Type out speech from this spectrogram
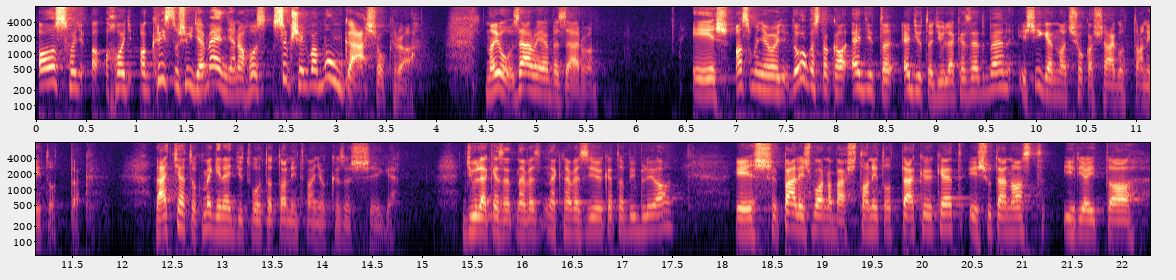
az, hogy, hogy a Krisztus ügye menjen, ahhoz szükség van munkásokra. Na jó, zárójelbe zárva. És azt mondja, hogy dolgoztak a, együtt, a, együtt a gyülekezetben, és igen nagy sokaságot tanítottak. Látjátok, megint együtt volt a tanítványok közössége. Gyülekezetnek nevezi őket a Biblia, és Pál és Barnabás tanították őket, és utána azt írja itt a,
